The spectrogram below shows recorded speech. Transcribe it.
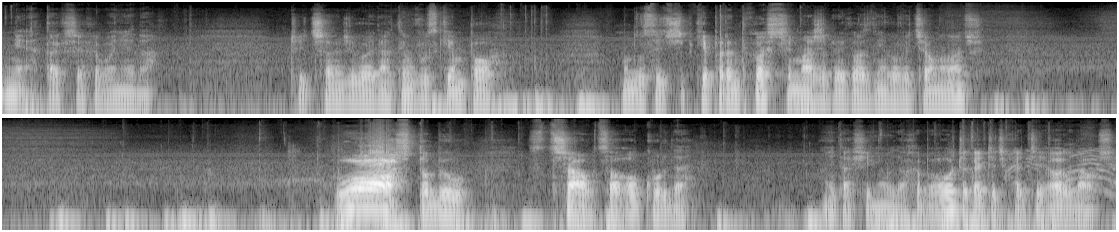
Nie, tak się chyba nie da. Czyli trzeba będzie go jednak tym wózkiem po... On dosyć szybkie prędkości ma, żeby go z niego wyciągnąć. Łoż! To był strzał, co? O kurde. No i tak się nie uda chyba. O, czekajcie, czekajcie. O, udało się.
